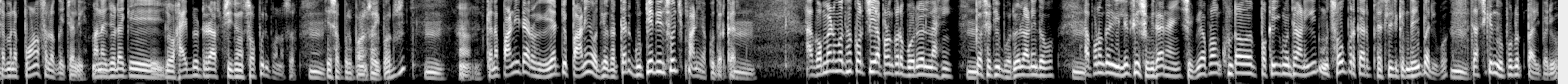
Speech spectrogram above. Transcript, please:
সে পণস লগাইছেন মানে যেটা কি যে হাইব্রিডরে আসছে যে সপুরি পণস সে সপুরি পণস হয়ে পড়ুছি কেন পাটা রহবে ইয়ার টিকে পাঁচ অধিক দরকার গোটিয়ে জিনিস হচ্ছে পাঁচ দরকার ଆଉ ଗଭର୍ଣ୍ଣମେଣ୍ଟ ମଧ୍ୟ କରୁଛି ଆପଣଙ୍କର ବୋରୱେଲ୍ ନାହିଁ ତ ସେଠି ବୋରୱେଲ୍ ଆଣିଦେବ ଆପଣଙ୍କର ଇଲେକ୍ଟ୍ରିକ୍ ସୁବିଧା ନାହିଁ ସେ ବି ଆପଣ ଖୁଣ୍ଟ ପକେଇକି ମଧ୍ୟ ଆଣିକି ସବୁ ପ୍ରକାର ଫ୍ୟାସିଲିଟି କେମିତି ହେଇପାରିବ ଚାଷୀ କେମିତି ଉପକୃତ ପାଇପାରିବ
